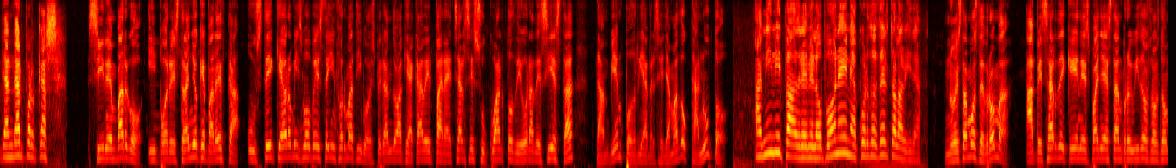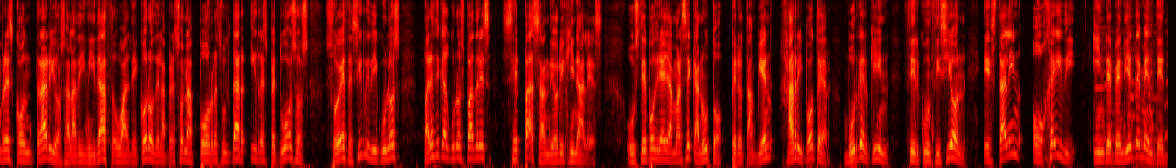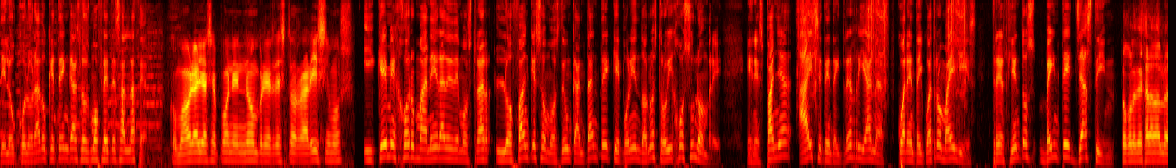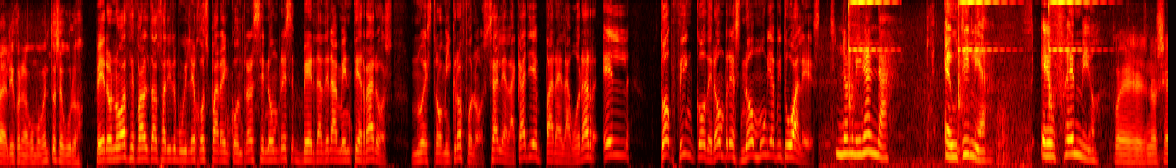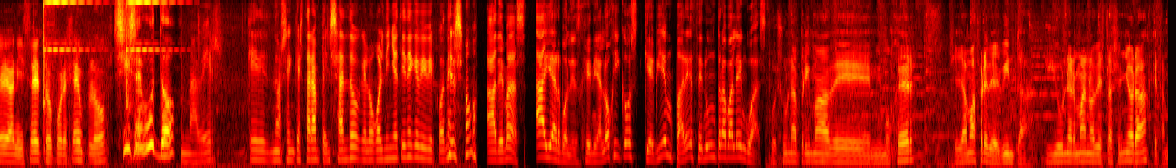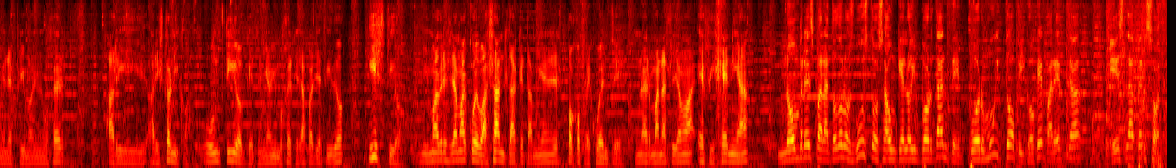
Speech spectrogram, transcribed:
de andar por casa. Sin embargo, y por extraño que parezca, usted que ahora mismo ve este informativo esperando a que acabe para echarse su cuarto de hora de siesta, también podría haberse llamado Canuto. A mí mi padre me lo pone y me acuerdo de él toda la vida. No estamos de broma. A pesar de que en España están prohibidos los nombres contrarios a la dignidad o al decoro de la persona por resultar irrespetuosos, soeces y ridículos, parece que algunos padres se pasan de originales. Usted podría llamarse Canuto, pero también Harry Potter, Burger King, Circuncisión, Stalin o Heidi, independientemente de lo colorado que tengas los mofletes al nacer. Como ahora ya se ponen nombres de estos rarísimos. Y qué mejor manera de demostrar lo fan que somos de un cantante que poniendo a nuestro hijo su nombre. En España hay 73 Rihannas, 44 Miley's, 320 Justin. Luego le dejará de hablar el hijo en algún momento, seguro. Pero no hace falta salir muy lejos para encontrarse nombres verdaderamente raros. Nuestro micrófono sale a la calle para elaborar el top 5 de nombres no muy habituales. Miranda. Eutimia. Eufemio. Pues no sé, Aniceto, por ejemplo. Sí, segundo. A ver, que no sé en qué estarán pensando, que luego el niño tiene que vivir con eso. Además, hay árboles genealógicos que bien parecen un trabalenguas. Pues una prima de mi mujer se llama Fredelvinta y un hermano de esta señora, que también es primo de mi mujer, Ari- Aristónico. Un tío que tenía mi mujer, que ya ha fallecido, Istio. Mi madre se llama Cueva Santa, que también es poco frecuente. Una hermana se llama Efigenia. Nombres para todos los gustos, aunque lo importante, por muy tópico que parezca, es la persona.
